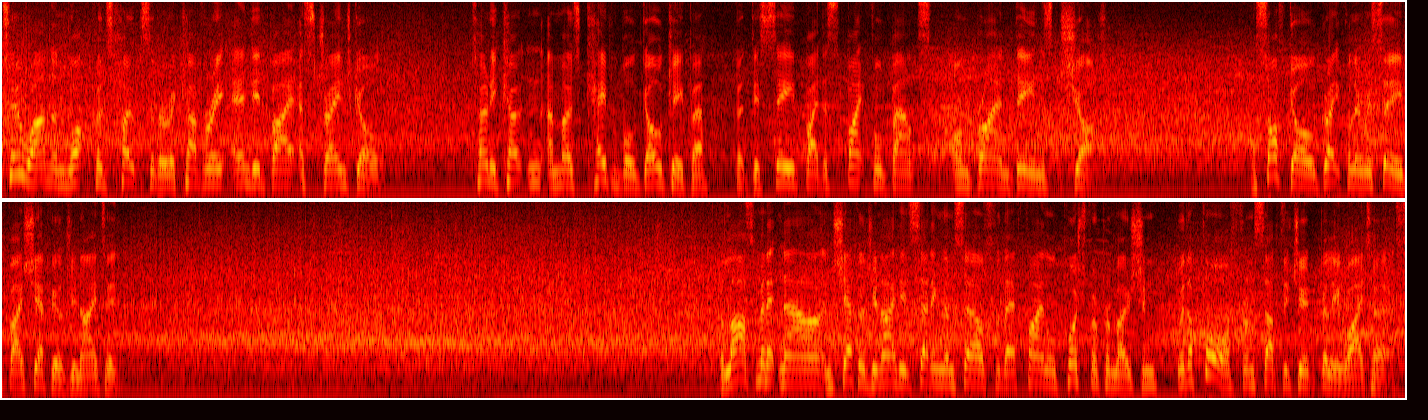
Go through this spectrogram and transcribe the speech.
2-1 and Watford's hopes of a recovery ended by a strange goal. Tony Coton, a most capable goalkeeper, but deceived by the spiteful bounce on Brian Deane's shot. A soft goal gratefully received by Sheffield United. The last minute now, and Sheffield United setting themselves for their final push for promotion with a fourth from substitute Billy Whitehurst.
